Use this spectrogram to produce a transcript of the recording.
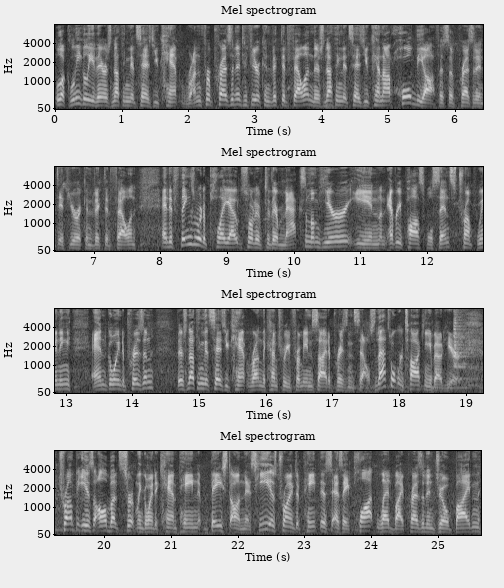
Look, legally, there's nothing that says you can't run for president if you're a convicted felon. There's nothing that says you cannot hold the office of president if you're a convicted felon. And if things were to play out sort of to their maximum here in every possible sense, Trump winning and going to prison, there's nothing that says you can't run the country from inside a prison cell. So that's what we're talking about here. Trump is all but certainly going to campaign based on this. He is trying to paint this as a plot led by President Joe Biden.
